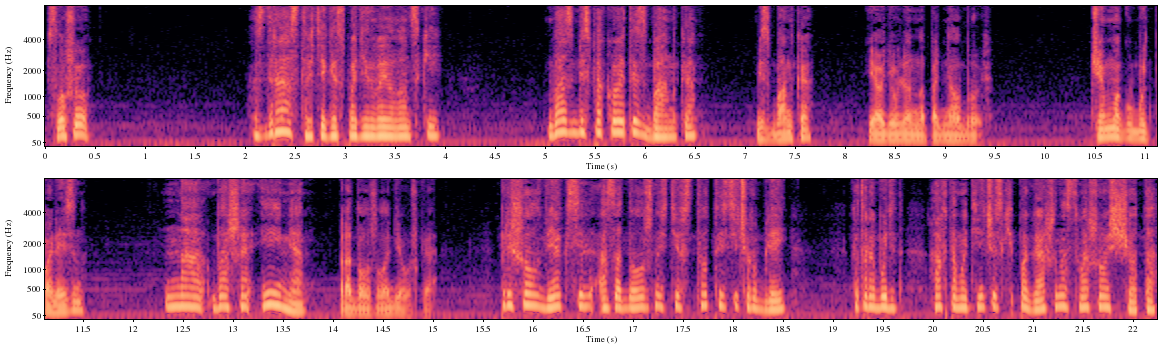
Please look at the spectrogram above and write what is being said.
«Слушаю». «Здравствуйте, господин Вавилонский. Вас беспокоит из банка». «Из банка?» Я удивленно поднял бровь. «Чем могу быть полезен?» «На ваше имя», — продолжила девушка, — «пришел вексель о задолженности в сто тысяч рублей, который будет автоматически погашена с вашего счета».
